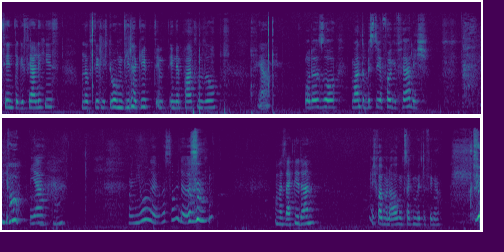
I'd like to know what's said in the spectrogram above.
Zehnte gefährlich ist und ob es wirklich Drogendealer gibt in, in den Parks und so. Ja. Oder so, Mann, da bist du ja voll gefährlich. Du? Ja. Mein Junge, was soll das? Und was sagt ihr dann? Ich roll meine Augen und zeige den Mittelfinger. Das ist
